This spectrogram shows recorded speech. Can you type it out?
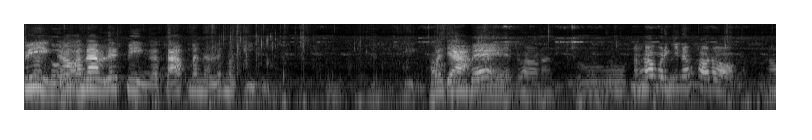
ปิ้งเอาอันนั้นเล็ดปิ้งเอาตับมันนั่นเล็ดมากิน เขาอยากแบ่ชูห้านะน้ำข้าวบ่ได้กินน้ำข้าวดอกเอา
